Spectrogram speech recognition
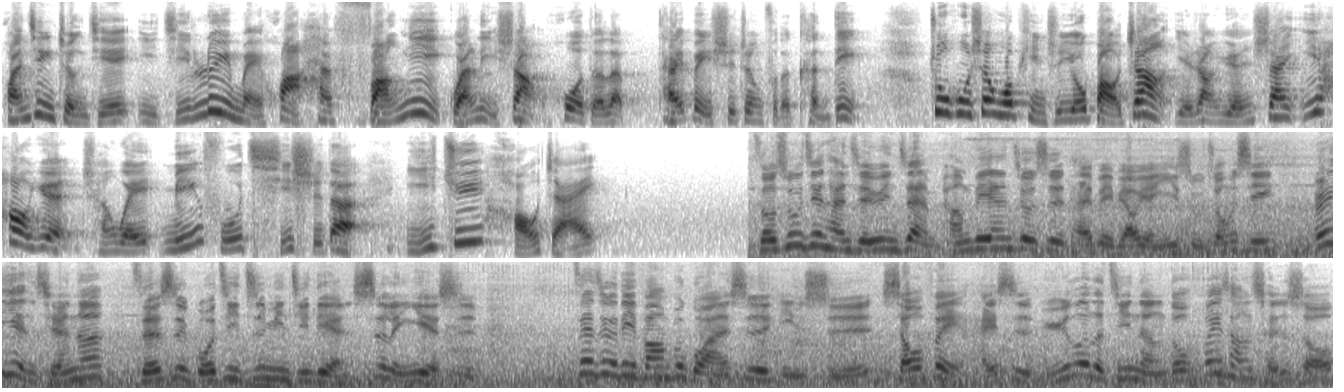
环境整洁以及绿美化和防疫管理上获得了台北市政府的肯定。住户生活品质有保障，也让圆山一号院成为名副其实的宜居豪宅。走出剑潭捷运站，旁边就是台北表演艺术中心，而眼前呢，则是国际知名景点士林夜市。在这个地方，不管是饮食、消费还是娱乐的机能都非常成熟，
